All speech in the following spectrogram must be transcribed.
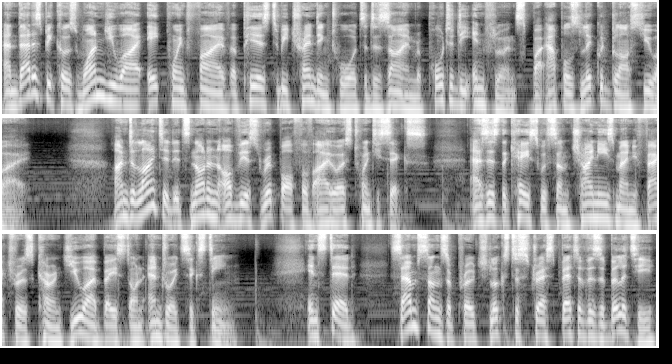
And that is because One UI 8.5 appears to be trending towards a design reportedly influenced by Apple's Liquid Glass UI. I'm delighted it's not an obvious rip-off of iOS 26, as is the case with some Chinese manufacturers' current UI based on Android 16. Instead, Samsung's approach looks to stress better visibility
